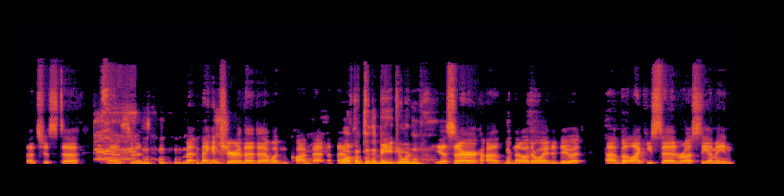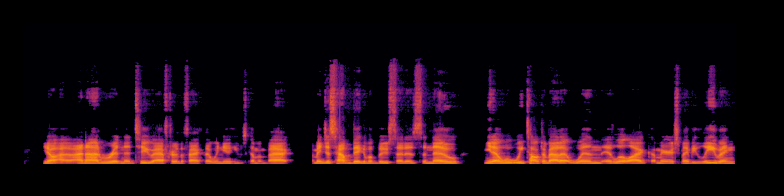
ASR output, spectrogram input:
that's just uh, you know, it's, it's making sure that I wasn't quite batting at that. Welcome to the beat, Jordan. Yes, sir. Uh, no other way to do it. Uh, but like you said, Rusty, I mean, you know, I, and I had written it too after the fact that we knew he was coming back. I mean, just how big of a boost that is to know you know, we talked about it when it looked like Amarius may be leaving.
